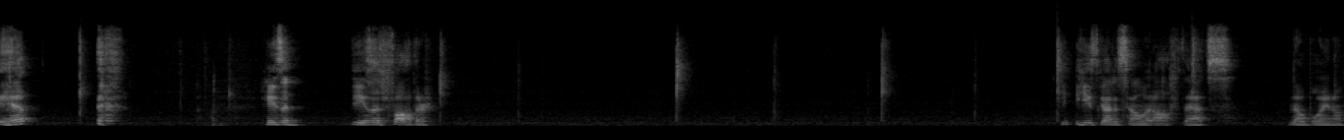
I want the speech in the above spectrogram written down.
Yep. he's a he's his father. He, he's got his helmet off. That's no bueno.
